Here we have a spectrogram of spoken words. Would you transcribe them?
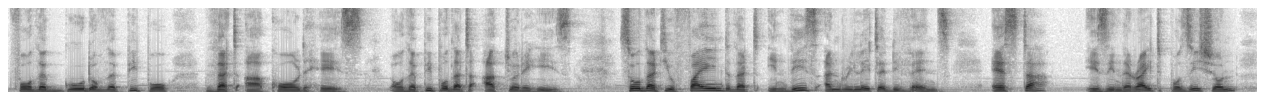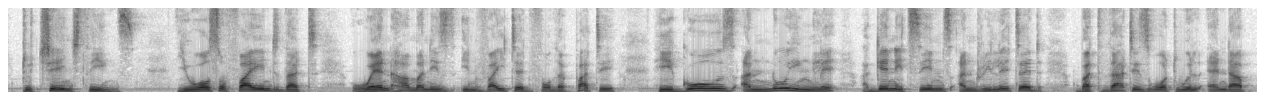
for the good of the people that are called His, or the people that are actually His. So that you find that in these unrelated events, Esther is in the right position to change things. You also find that when Haman is invited for the party, he goes unknowingly. Again, it seems unrelated, but that is what will end up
